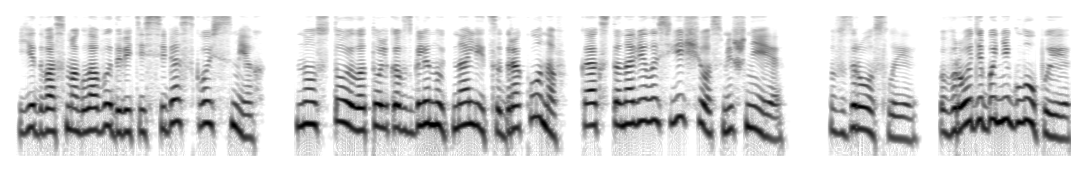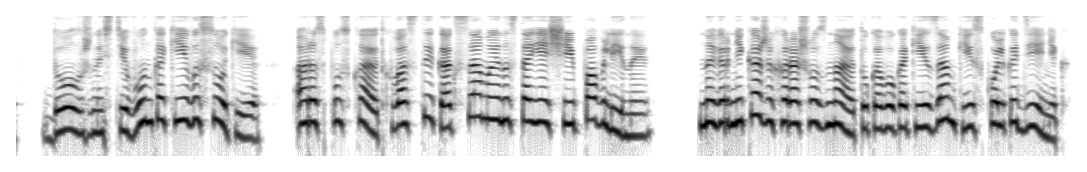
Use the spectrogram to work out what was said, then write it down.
едва смогла выдавить из себя сквозь смех, но стоило только взглянуть на лица драконов, как становилось еще смешнее. Взрослые, вроде бы не глупые, должности вон какие высокие, а распускают хвосты, как самые настоящие павлины. Наверняка же хорошо знают, у кого какие замки и сколько денег.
